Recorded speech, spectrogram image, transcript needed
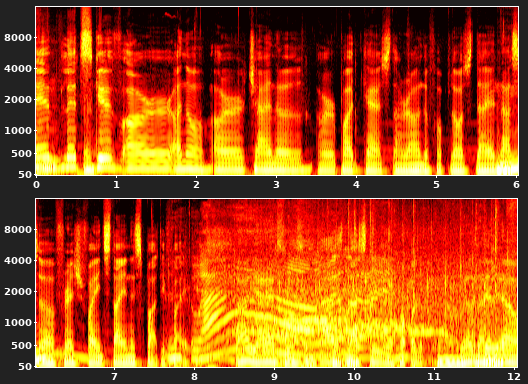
And let's give our ano our channel, our podcast a round of applause dahil nasa Mm. Fresh Finds tayo ng Spotify. Wow. Ah, yes, yes, yes. Last, last two, a couple of Ah, well done, Until Jeff. now.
